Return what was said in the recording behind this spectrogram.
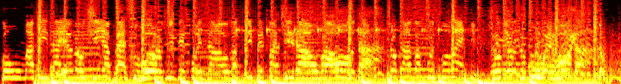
Com uma vida eu não tinha password. Depois da aula flipper pra tirar uma onda. Jogava pros moleque, jogando com e Honda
